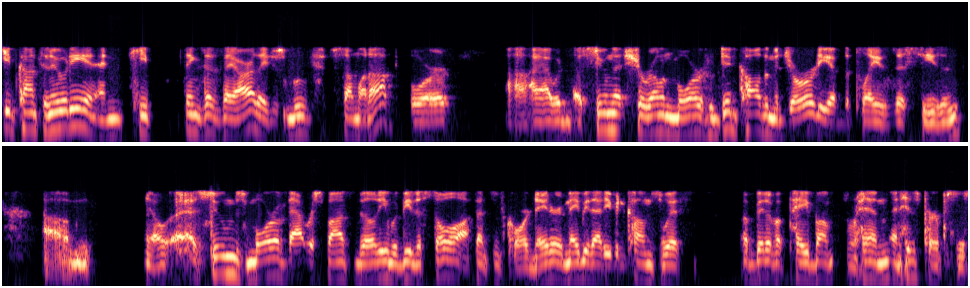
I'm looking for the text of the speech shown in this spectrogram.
keep continuity and keep things as they are. They just move someone up, or uh, I would assume that Sherrone Moore, who did call the majority of the plays this season, um, you know, assumes more of that responsibility would be the sole offensive coordinator, and maybe that even comes with a bit of a pay bump for him and his purposes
